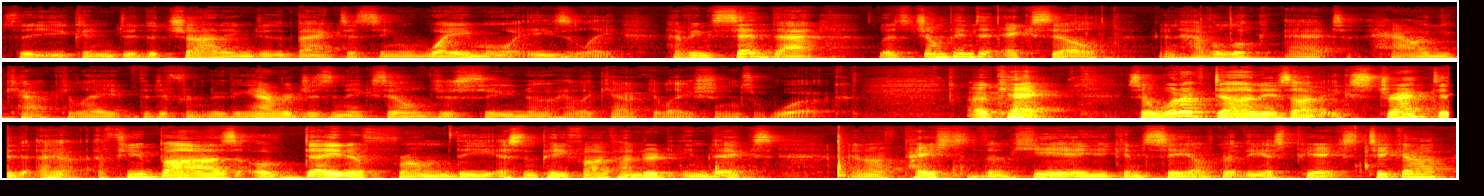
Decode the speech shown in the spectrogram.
so that you can do the charting, do the backtesting way more easily. Having said that, let's jump into Excel and have a look at how you calculate the different moving averages in Excel just so you know how the calculations work. Okay, so what I've done is I've extracted a, a, few bars of data from the S&P 500 index and I've pasted them here. You can see I've got the SPX ticker.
